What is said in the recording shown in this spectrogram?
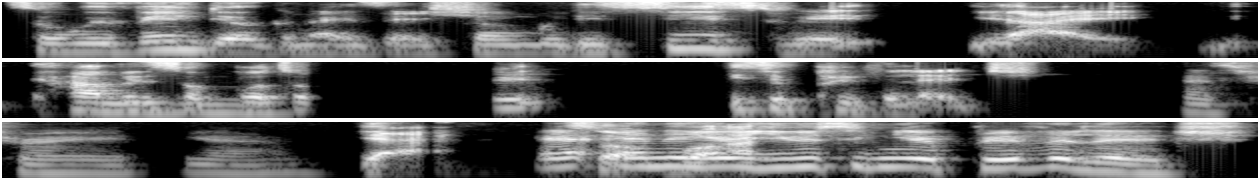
so within the organization, with the C-suite, yeah, having mm-hmm. support it's a privilege. That's right. Yeah. Yeah. And, so, and you're I, using your privilege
